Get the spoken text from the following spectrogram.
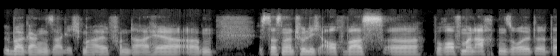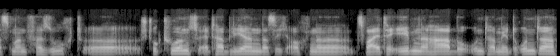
Übergang, sage ich mal. Von daher ähm, ist das natürlich auch was, äh, worauf man achten sollte, dass man versucht, äh, Strukturen zu etablieren, dass ich auch eine zweite Ebene habe unter mir drunter,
